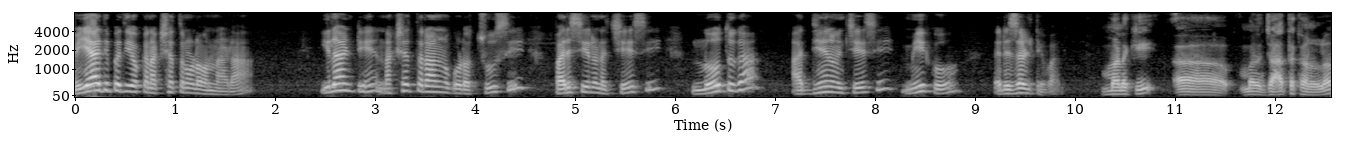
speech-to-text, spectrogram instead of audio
వ్యయాధిపతి యొక్క నక్షత్రంలో ఉన్నాడా? ఇలాంటి నక్షత్రాలను కూడా చూసి పరిశీలన చేసి లోతుగా అధ్యయనం చేసి మీకు రిజల్ట్ ఇవ్వాలి. మనకి మన జాతకంలో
